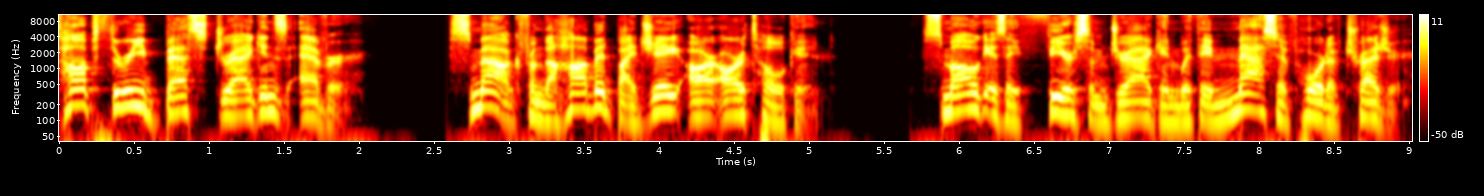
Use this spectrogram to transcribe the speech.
Top 3 Best Dragons Ever Smaug from The Hobbit by J.R.R. Tolkien. Smaug is a fearsome dragon with a massive hoard of treasure,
